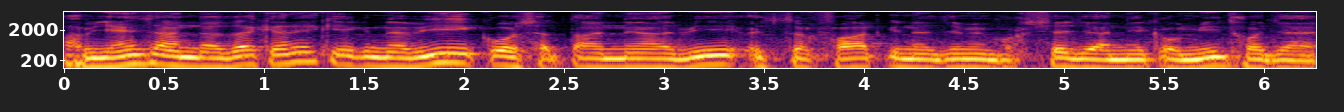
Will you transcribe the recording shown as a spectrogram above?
اب یہیں سے اندازہ کریں کہ ایک نبی کو ستانیہ بھی استغفار کی نظر میں بخشے جانے کی امید ہو جائے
